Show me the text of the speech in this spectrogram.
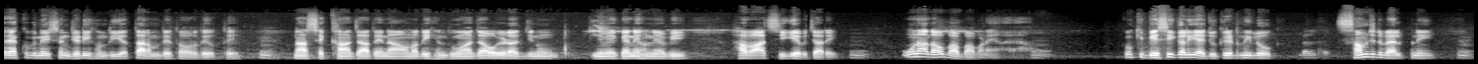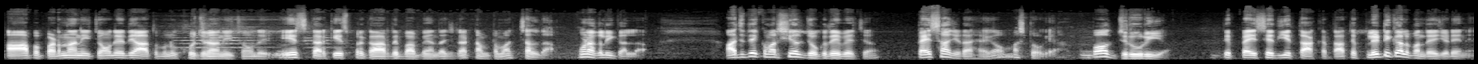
ਰੈਕੋਗਨੀਸ਼ਨ ਜਿਹੜੀ ਹੁੰਦੀ ਆ ਧਰਮ ਦੇ ਤੌਰ ਦੇ ਉੱਤੇ ਨਾ ਸਿੱਖਾਂ ਚ ਆ ਤੇ ਨਾ ਉਹਨਾਂ ਦੀ ਹਿੰਦੂਆਂ ਚ ਆ ਉਹ ਜਿਹੜਾ ਜਿਹਨੂੰ ਜਿਵੇਂ ਕਹਿੰਦੇ ਹੁੰਦੇ ਆ ਵੀ ਹਵਾ 'ਚ ਸੀਗੇ ਵਿਚਾਰੇ ਉਹਨਾਂ ਦਾ ਉਹ ਬਾਬਾ ਬਣਿਆ ਆ ਕਿਉਂਕਿ ਬੇਸਿਕਲੀ ਐਜੂਕੇਟ ਨਹੀਂ ਲੋਕ ਬਿਲਕੁਲ। ਸਮਝ ਡਿਵੈਲਪ ਨਹੀਂ। ਆਪ ਪੜ੍ਹਨਾ ਨਹੀਂ ਚਾਹੁੰਦੇ ਅਧਿਆਤਮ ਨੂੰ ਖੋਜਣਾ ਨਹੀਂ ਚਾਹੁੰਦੇ। ਇਸ ਕਰਕੇ ਇਸ ਪ੍ਰਕਾਰ ਦੇ ਬਾਬਿਆਂ ਦਾ ਜਿਹੜਾ ਟਮਟਮਾ ਚੱਲਦਾ। ਹੁਣ ਅਗਲੀ ਗੱਲ ਆ। ਅੱਜ ਦੇ ਕਮਰਸ਼ੀਅਲ ਯੁੱਗ ਦੇ ਵਿੱਚ ਪੈਸਾ ਜਿਹੜਾ ਹੈਗਾ ਉਹ ਮਸਟ ਹੋ ਗਿਆ। ਬਹੁਤ ਜ਼ਰੂਰੀ ਆ। ਤੇ ਪੈਸੇ ਦੀ ਇਹ ਤਾਕਤ ਆ। ਤੇ ਪੋਲੀਟੀਕਲ ਬੰਦੇ ਜਿਹੜੇ ਨੇ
